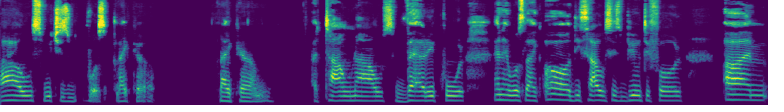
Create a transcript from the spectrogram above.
house which is was like a like um, a townhouse, very cool, and I was like, oh, this house is beautiful. I'm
